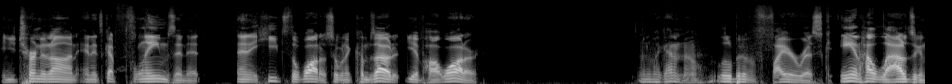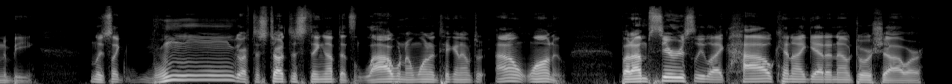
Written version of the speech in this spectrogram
and you turn it on, and it's got flames in it, and it heats the water. So when it comes out, you have hot water. And I'm like, I don't know, a little bit of a fire risk, and how loud is it going to be? It's like, do I have to start this thing up that's loud when I want to take an outdoor? I don't want to. But I'm seriously like, how can I get an outdoor shower?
